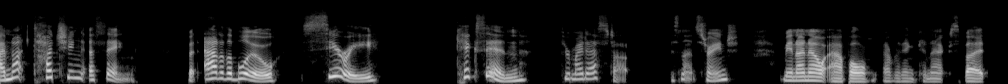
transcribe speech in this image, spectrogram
I'm not touching a thing, but out of the blue, Siri kicks in through my desktop. Isn't that strange? I mean, I know Apple, everything connects, but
